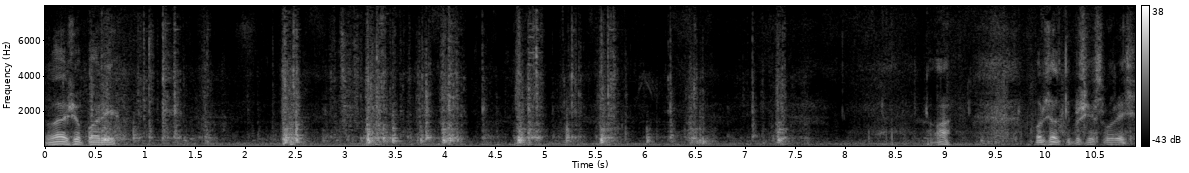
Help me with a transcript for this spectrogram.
Давай еще пари. А, поросятки пришли смотреть.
